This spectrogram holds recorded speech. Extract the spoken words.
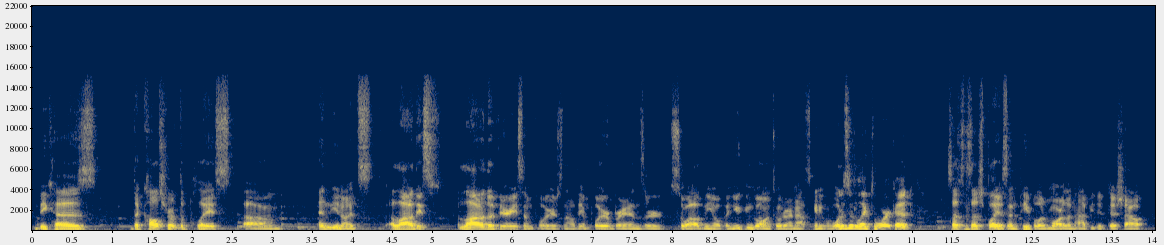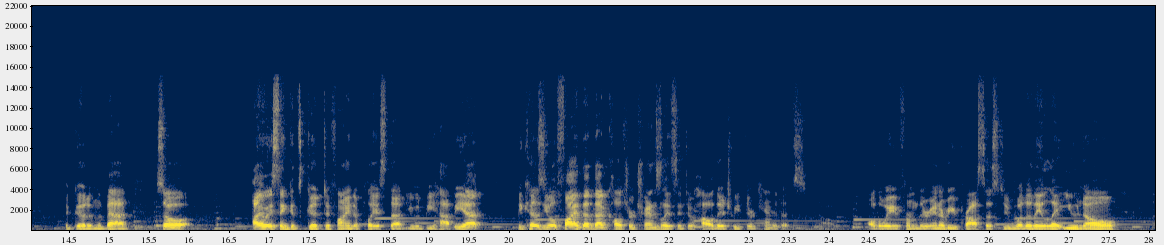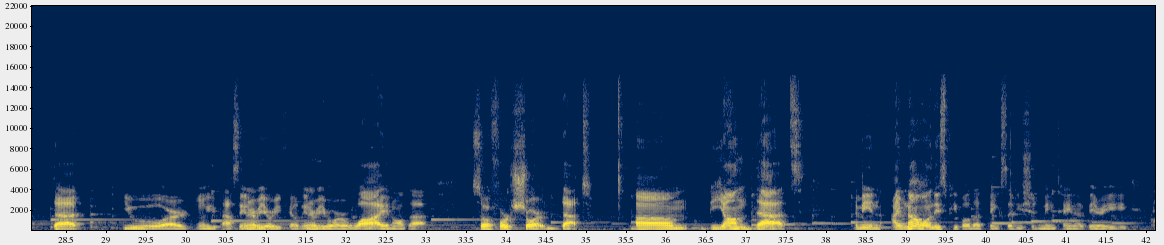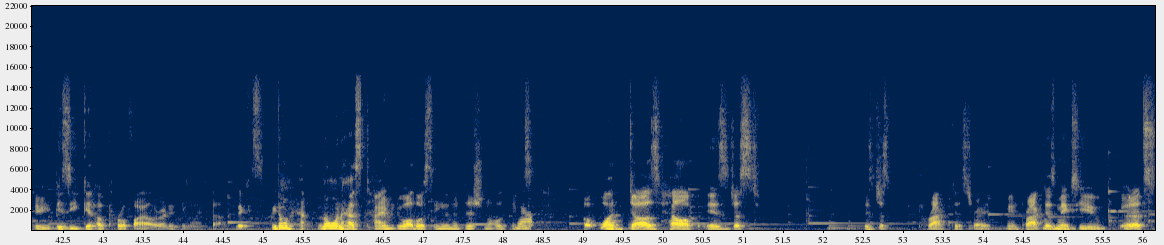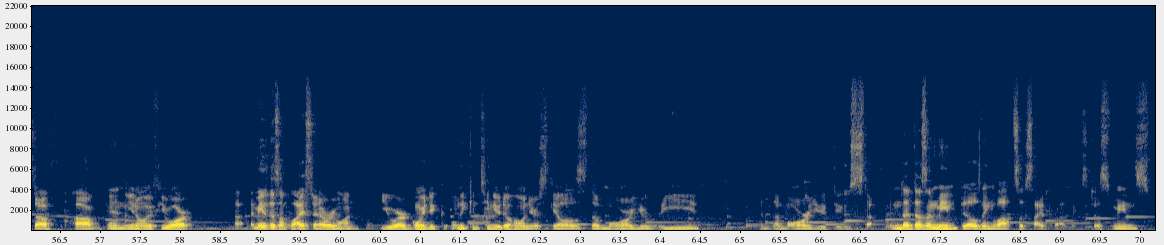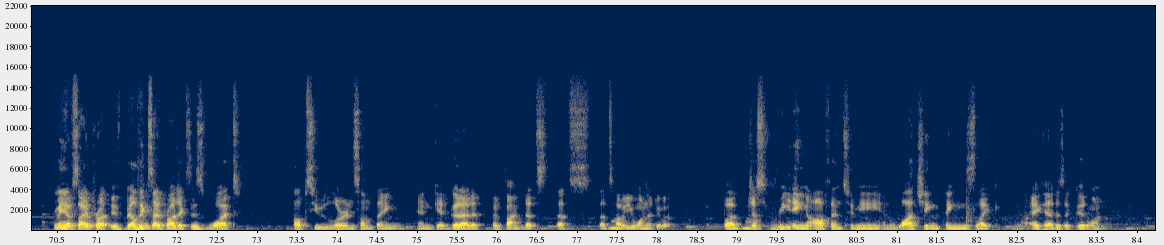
because the culture of the place, um, and you know, it's a lot of these a lot of the various employers now, the employer brands are so out in the open. You can go on Twitter and ask anyone, what is it like to work at such and such place? And people are more than happy to dish out the good and the bad. So I always think it's good to find a place that you would be happy at because you'll find that that culture translates into how they treat their candidates. You know, all the way from their interview process to whether they let you know that you are, you know, you passed the interview or you failed the interview or why and all that. So for sure, that. Um, beyond that, I mean, I'm not one of these people that thinks that you should maintain a very, very busy GitHub profile or anything like that. Because we don't have, no one has time to do all those things in addition to things. Yeah. But what does help is just, is just practice, right? I mean, practice Mhm. makes you good at stuff. Um, and you know, if you are, I mean, this applies to everyone. You are going to only continue to hone your skills the more you read and the more you do stuff. And that doesn't mean building lots of side projects. It just means I mean if side pro- if building side projects is what helps you learn something and get good at it, then fine. That's that's that's how you want to do it. But Mhm. just reading often to me and watching things like you know, Egghead is a good one.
